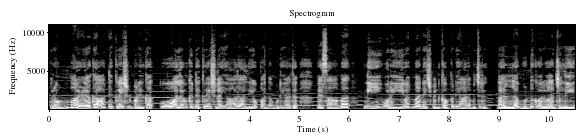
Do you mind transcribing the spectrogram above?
ரொம்ப அழகா டெக்கரேஷன் பண்ணிருக்க. ஓ அளவுக்கு டெக்கரேஷனை யாராலையும் பண்ண முடியாது. பேசாம நீ ஒரு ஈவென்ட் மேனேஜ்மெண்ட் கம்பெனி ஆரம்பிச்சிரு. நல்லா முன்னுக்கு வருவ அஞ்சலி.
